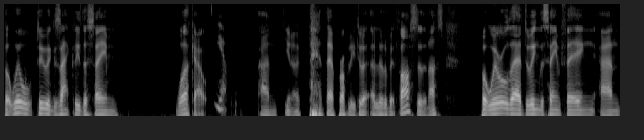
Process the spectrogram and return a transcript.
but we'll do exactly the same workout Yeah. And you know they'll probably do it a little bit faster than us but we're all there doing the same thing, and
